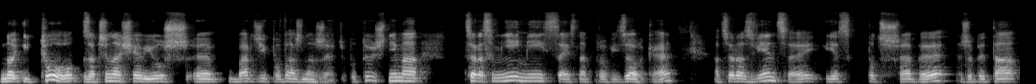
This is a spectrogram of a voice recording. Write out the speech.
No i tu zaczyna się już e, bardziej poważna rzecz, bo tu już nie ma, coraz mniej miejsca jest na prowizorkę, a coraz więcej jest potrzeby, żeby ta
